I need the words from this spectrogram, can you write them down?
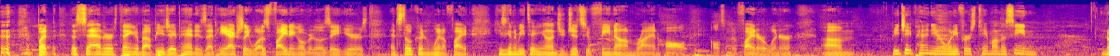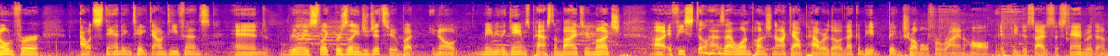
but the sadder thing about BJ Penn is that he actually was fighting over those eight years and still couldn't win a fight. He's going to be taking on jiu-jitsu phenom Ryan Hall, Ultimate Fighter winner. Um, BJ Penn, you know, when he first came on the scene, known for outstanding takedown defense and really slick Brazilian jiu-jitsu. But you know, maybe the game's passed him by too much. Uh, if he still has that one-punch knockout power, though, that could be a big trouble for Ryan Hall if he decides to stand with him,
